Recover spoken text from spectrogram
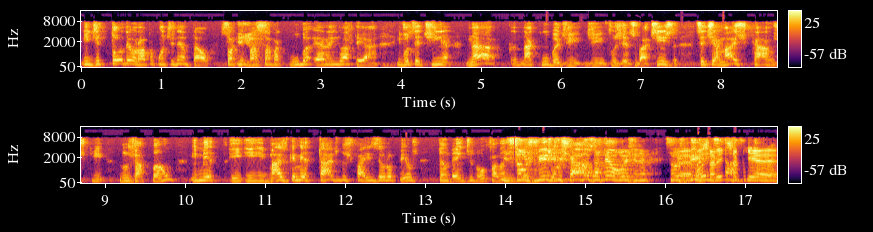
e de toda a Europa continental. Só quem passava Cuba era a Inglaterra. E você tinha na, na Cuba de, de Fulgêncio Batista, você tinha mais carros que no Japão e, met, e, e mais do que metade dos países europeus também, de novo, falando. E são os mesmos carros até hoje, né? São os é, mesmos sabe, carros sabe que é,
